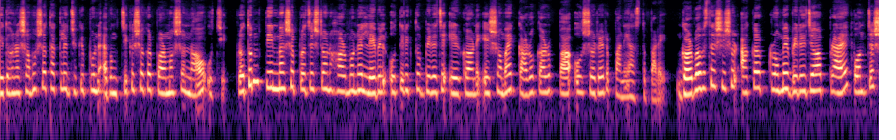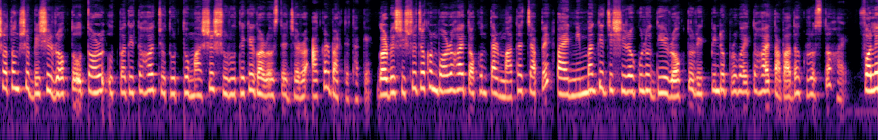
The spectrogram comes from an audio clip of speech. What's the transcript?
এই ধরনের সমস্যা থাকলে ঝুঁকিপূর্ণ এবং চিকিৎসকের পরামর্শ নেওয়া উচিত। প্রথম তিন মাসে প্রজেস্টন হরমোনের লেভেল অতিরিক্ত বেড়ে যায়, এর কারণে এই সময় কারও কারও পা ও শরীরে পানি আসতে পারে। গর্ভাবস্থায় শিশুর আকার ক্রমে বেড়ে যাওয়া প্রায় পঞ্চাশ শতাংশ বেশি রক্ত ও তরল উৎপাদিত হয় চতুর্থ মাসের শুরু থেকে গর্ভাবস্থায় জড়ের আকার বাড়তে থাকে। গর্ভের শিশু যখন বড় হয় তখন তার মাথার চাপে পায়ের নিম্বাঙ্গের যে শিরাগুলো দিয়ে রক্ত হৃৎপিণ্ড প্রবাহিত হয় তা বাধাগ্রস্ত হয়। ফলে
